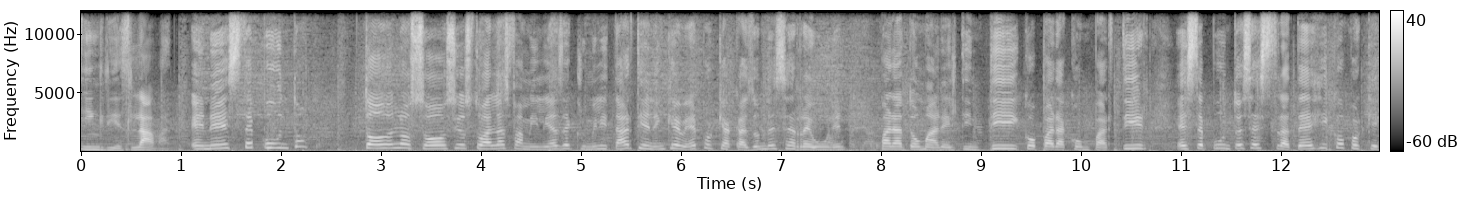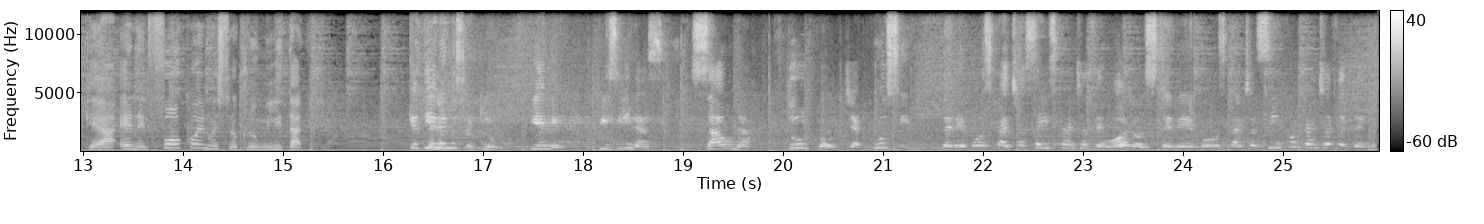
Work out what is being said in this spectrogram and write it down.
Ingrid Slavan. En este punto todos los socios, todas las familias del Club Militar tienen que ver porque acá es donde se reúnen para tomar el tintico, para compartir. Este punto es estratégico porque queda en el foco de nuestro Club Militar. ¿Qué tiene nuestro club? Tiene piscinas, sauna, turco, jacuzzi, canchas, seis canchas de bolos, tenemos canchas, cinco canchas de tenis.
